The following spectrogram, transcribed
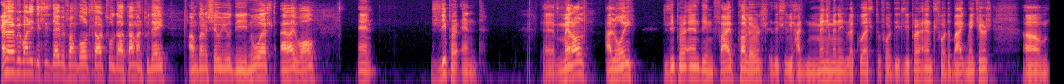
Hello everybody, this is David from goldstartool.com and today I'm going to show you the newest arrival and zipper end. Uh, metal alloy zipper end in five colors. This we had many many requests for the zipper ends for the bag makers. Um,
